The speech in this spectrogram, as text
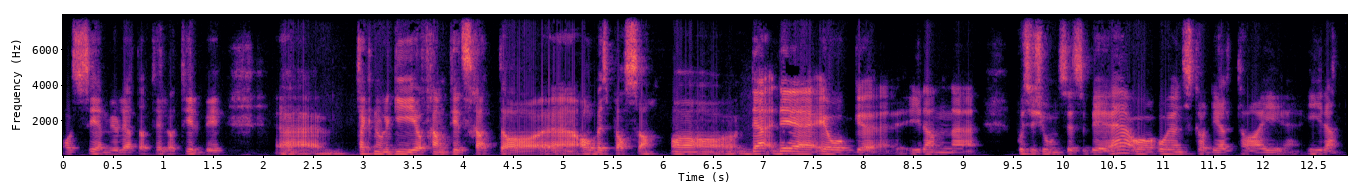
å se muligheter til å tilby eh, teknologi og fremtidsretta eh, arbeidsplasser. Og det, det er òg i den eh, posisjonen CCB er, og, og ønsker å delta i, i den.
